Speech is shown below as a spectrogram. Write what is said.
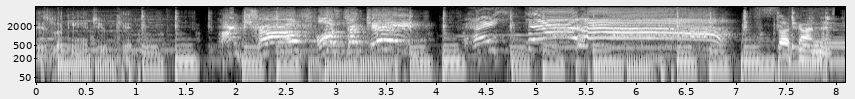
is looking at you, kid. I'm Charles Foster Kane! Hey, Stella! Suck on this.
